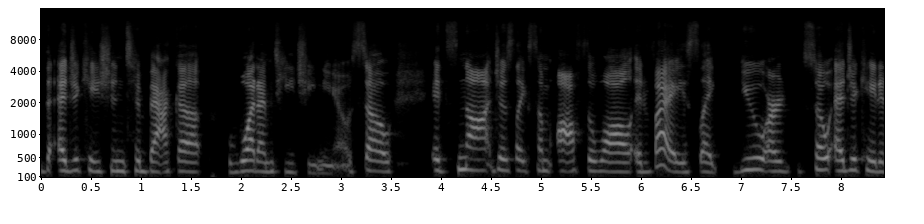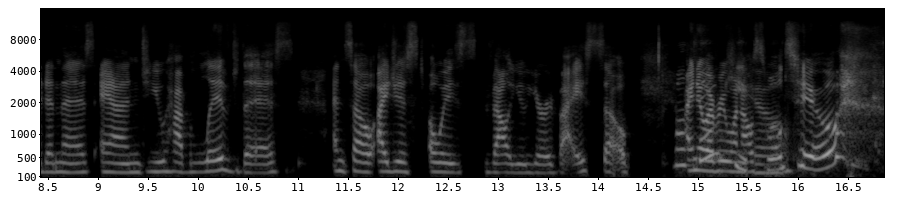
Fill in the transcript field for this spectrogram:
the education to back up what I'm teaching you. So it's not just like some off the wall advice. Like you are so educated in this and you have lived this. And so I just always value your advice. So well, I know everyone you. else will too.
